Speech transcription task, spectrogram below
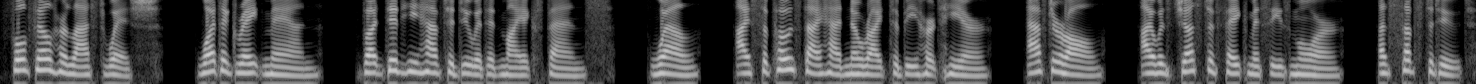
Fulfill her last wish. What a great man. But did he have to do it at my expense? Well, I supposed I had no right to be hurt here. After all, I was just a fake Mrs. Moore. A substitute.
